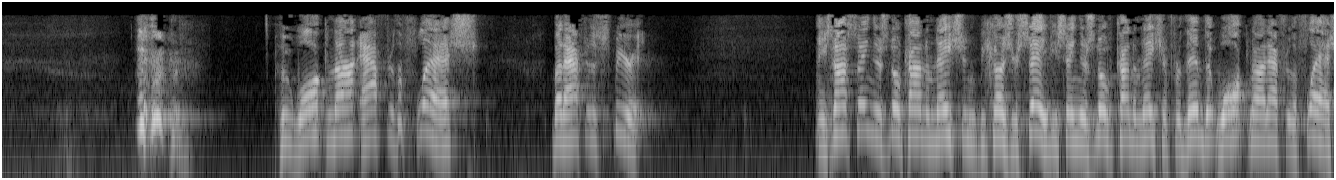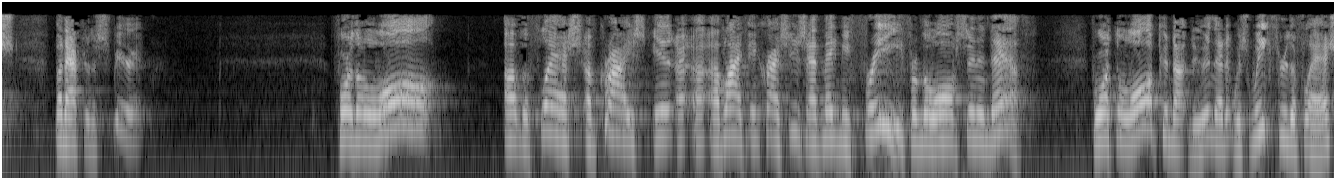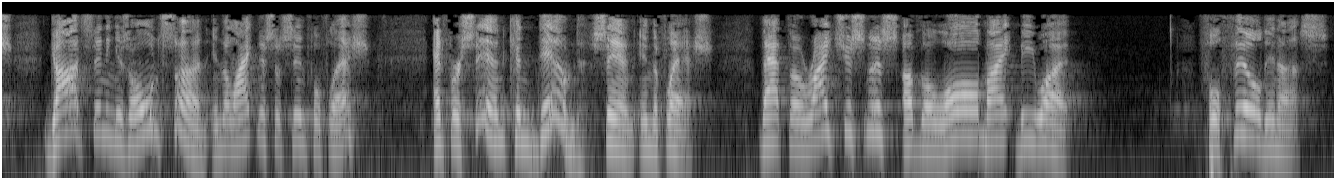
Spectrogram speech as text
who walk not after the flesh, but after the Spirit. And he's not saying there's no condemnation because you're saved. He's saying there's no condemnation for them that walk not after the flesh, but after the Spirit. For the law of the flesh of Christ, uh, uh, of life in Christ Jesus, hath made me free from the law of sin and death. For what the law could not do, in that it was weak through the flesh, God sending His own Son in the likeness of sinful flesh, and for sin condemned sin in the flesh, that the righteousness of the law might be what? Fulfilled in us,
